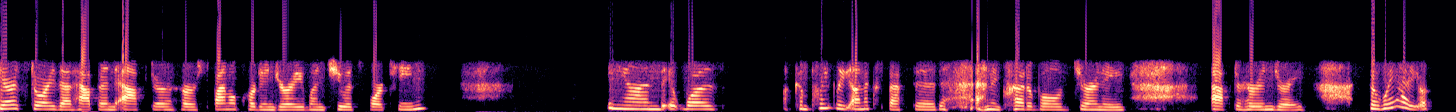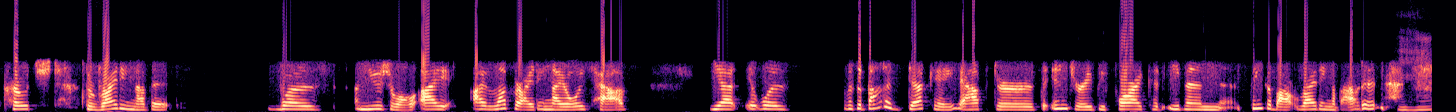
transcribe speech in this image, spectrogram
share a story that happened after her spinal cord injury when she was 14. And it was a completely unexpected and incredible journey after her injury. The way I approached the writing of it was unusual. I, I love writing, I always have. Yet it was it was about a decade after the injury before I could even think about writing about it Mm-hmm.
